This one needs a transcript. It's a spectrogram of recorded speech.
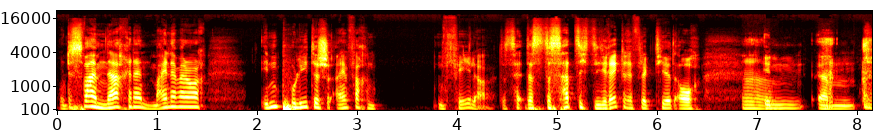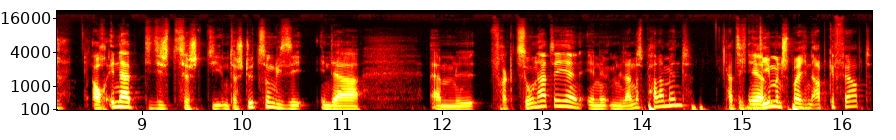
Und das war im Nachhinein meiner Meinung nach innenpolitisch einfach ein, ein Fehler. Das, das, das hat sich direkt reflektiert auch mhm. in ähm, auch innerhalb die, die Unterstützung, die sie in der ähm, Fraktion hatte hier in, im Landesparlament, hat sich ja. dementsprechend abgefärbt.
